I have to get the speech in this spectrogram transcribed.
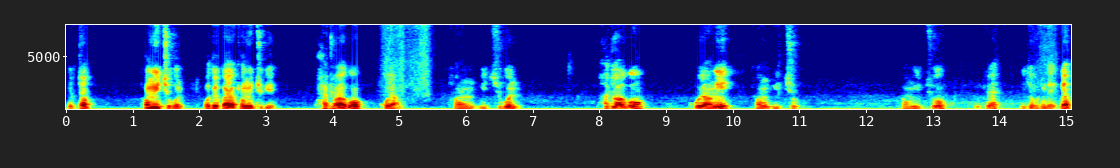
그렇죠? 경위축은 어딜까요? 경위축이 파주하고 고양 경위축은 파주하고 고양이 경위축 경위축 이렇게 이렇게 보시면 되겠고요.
